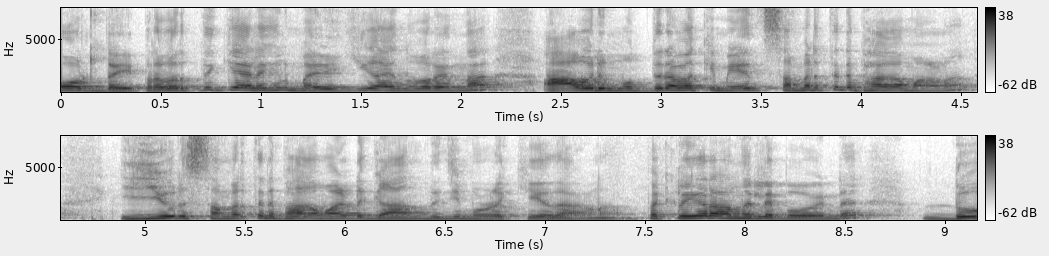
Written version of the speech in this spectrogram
ഓർ ഡൈ പ്രവർത്തിക്കുക അല്ലെങ്കിൽ മരിക്കുക എന്ന് പറയുന്ന ആ ഒരു മുദ്രാവാക്യം ഏത് സമരത്തിന്റെ ഭാഗമാണ്? ഈ ഒരു സമരത്തിന്റെ ഭാഗമായിട്ട് ഗാന്ധിജി മുഴക്കിയതാണ്. അപ്പോൾ ക്ലിയർ ആണെന്നില്ല പോയിന്റ് ഡു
